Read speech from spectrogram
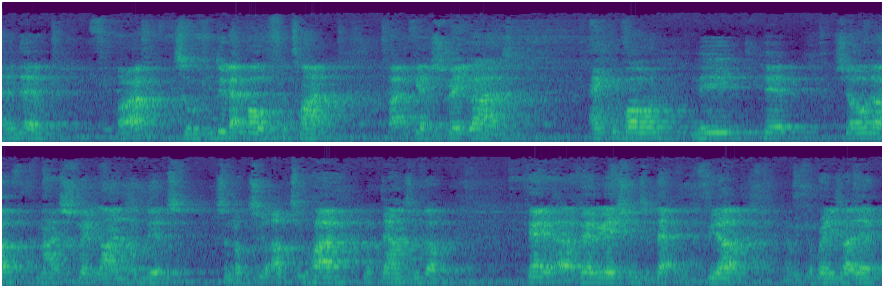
and then, all right. So we can do that both for time. Right, again, straight lines. Ankle bone, knee, hip, shoulder, nice straight line of dips. So not too up too high, not down too low. Okay, uh, variations of that. We can be up and we can raise our leg.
